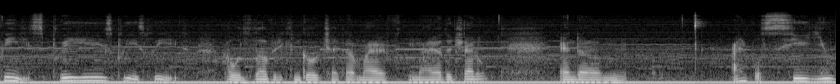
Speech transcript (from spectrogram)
please, please, please, please, I would love it if you can go check out my, my other channel. And, um, I will see you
